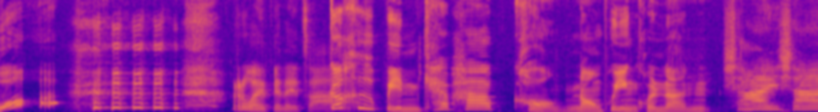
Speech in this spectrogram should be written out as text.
What รวยไปเลยจ้าก็คือปริ้นแค่ภาพของน้องผู้หญิงคนนั้น ใช่ใช่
